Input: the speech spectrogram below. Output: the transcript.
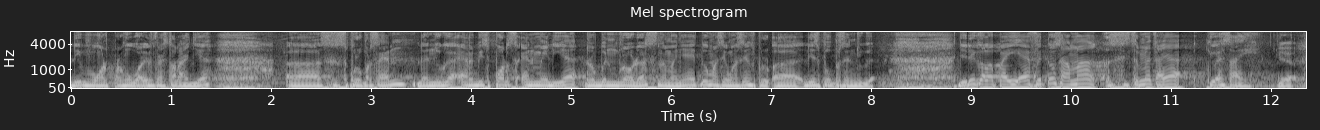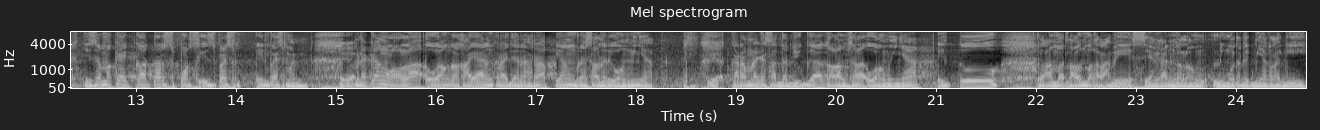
Jadi perkumpulan investor aja eh, 10% dan juga RB Sports and Media Ruben Brothers namanya itu masing-masing 10, eh, dia 10% juga jadi kalau PIF itu sama sistemnya kayak QSI Iya. jadi sama kayak Qatar Sports Invest- Investment Iya. mereka ngelola uang kekayaan kerajaan Arab yang berasal dari uang minyak Iya. karena mereka sadar juga kalau misalnya uang minyak itu lambat laun bakal habis ya kan kalau dimutar di minyak lagi.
